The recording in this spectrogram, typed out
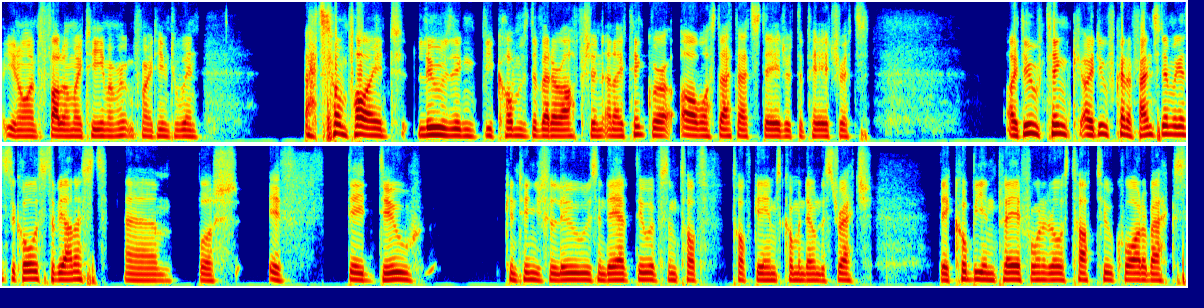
you know, I'm following my team, I'm rooting for my team to win. At some point, losing becomes the better option. And I think we're almost at that stage with the Patriots. I do think, I do kind of fancy them against the Colts, to be honest. Um, but if they do continue to lose and they have, do have some tough, tough games coming down the stretch, they could be in play for one of those top two quarterbacks.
